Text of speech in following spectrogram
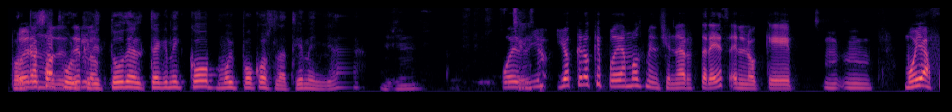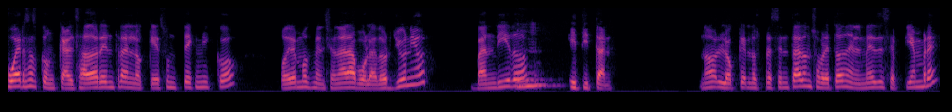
Porque esa pulcritud del técnico, muy pocos la tienen ya. Pues yo, yo creo que podríamos mencionar tres en lo que Mm, mm, muy a fuerzas con calzador entra en lo que es un técnico, podemos mencionar a Volador Junior, Bandido y Titán. ¿No? Lo que nos presentaron sobre todo en el mes de septiembre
